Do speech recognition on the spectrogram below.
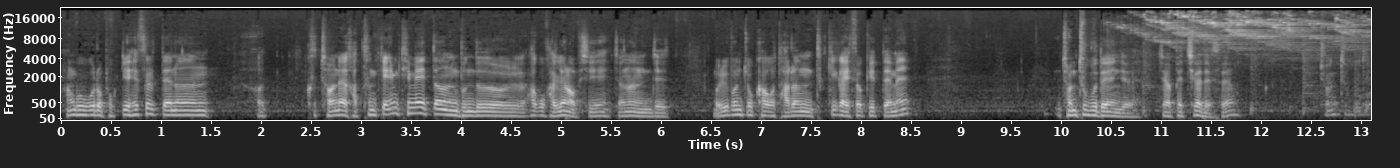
한국으로 복귀했을 때는 어, 그 전에 같은 게임 팀에 있던 분들하고 관련 없이 저는 이제 뭐 일본 쪽하고 다른 특기가 있었기 때문에 전투 부대에 이제 제가 배치가 됐어요. 전투 부대?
